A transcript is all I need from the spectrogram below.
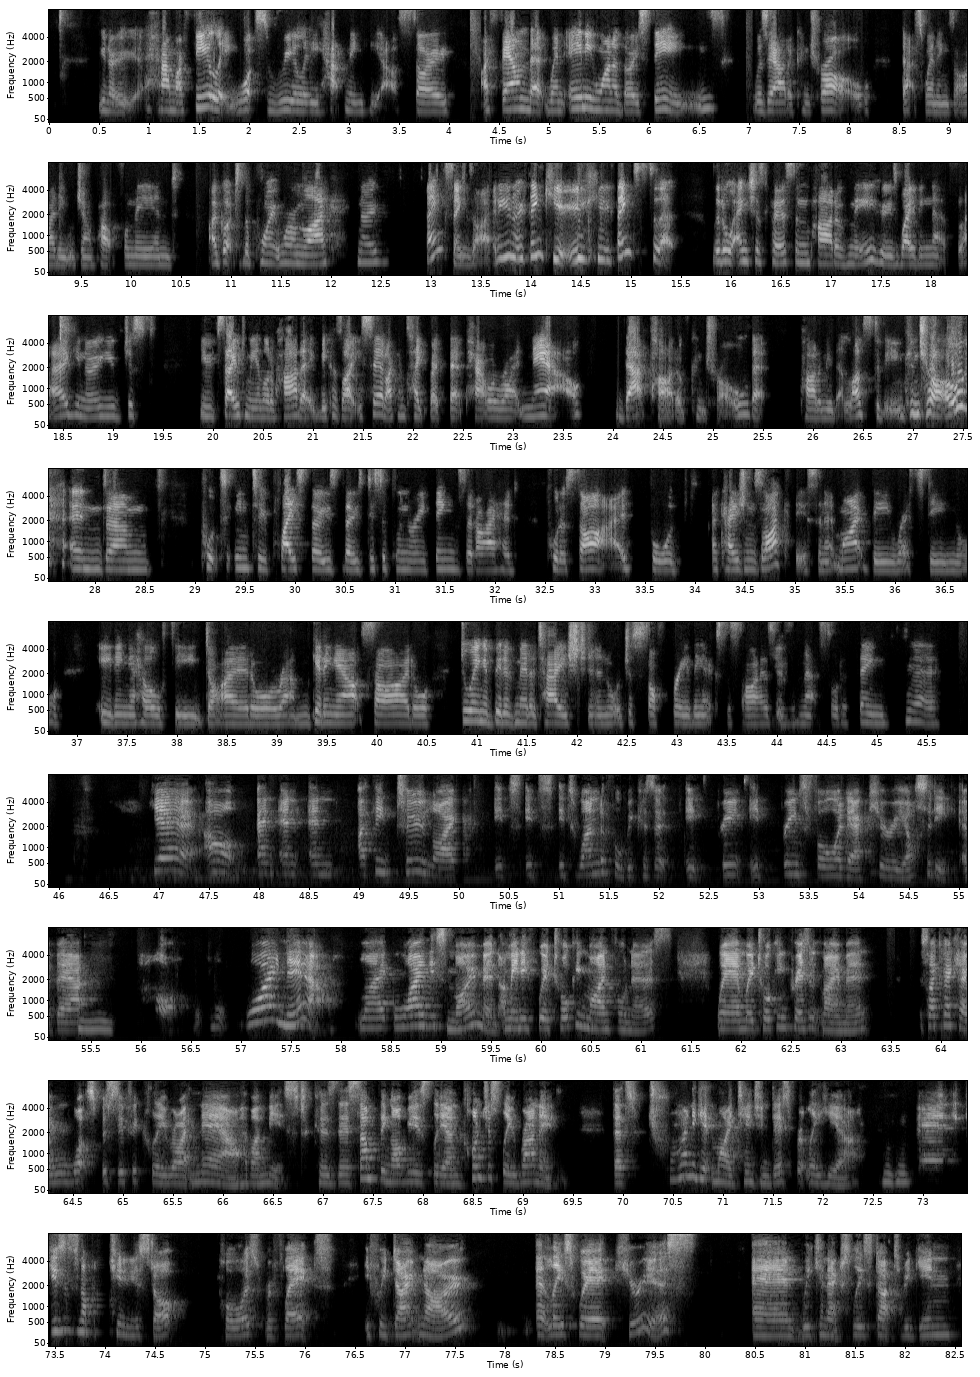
you know how am i feeling? What's really happening here? So i found that when any one of those things was out of control that's when anxiety would jump up for me. And i got to the point where i'm like no thanks anxiety. You know thank you. Thanks to that little anxious person part of me who's waving that flag. You know you've just you've saved me a lot of heartache because like you said i can take back that power right now that part of control that part of me that loves to be in control and um, put into place those those disciplinary things that i had put aside for occasions like this. And it might be resting or eating a healthy diet or um, getting outside or doing a bit of meditation or just soft breathing exercises yeah. and that sort of thing. Yeah. Yeah. Oh and and and i think too like it's it's it's wonderful because it it it brings forward our curiosity about mm. oh why now? Like why this moment? I mean if we're talking mindfulness when we're talking present moment it's like okay well what specifically right now have i missed? Because there's something obviously unconsciously running that's trying to get my attention desperately here mm-hmm. and it gives us an opportunity to stop pause reflect if we don't know at least we're curious and we can actually start to begin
